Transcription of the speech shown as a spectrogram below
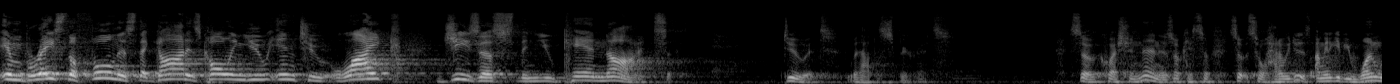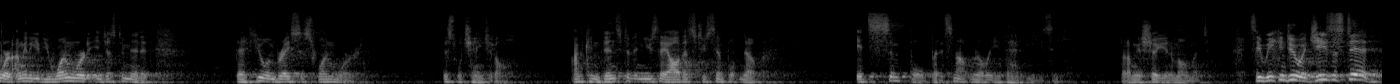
embrace the fullness that God is calling you into, like Jesus, then you cannot do it without the Spirit. So, question then is okay, so, so, so how do we do this? I'm going to give you one word. I'm going to give you one word in just a minute that if you'll embrace this one word, this will change it all. I'm convinced of it, and you say, oh, that's too simple. No, it's simple, but it's not really that easy. But I'm going to show you in a moment. See, we can do what Jesus did.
